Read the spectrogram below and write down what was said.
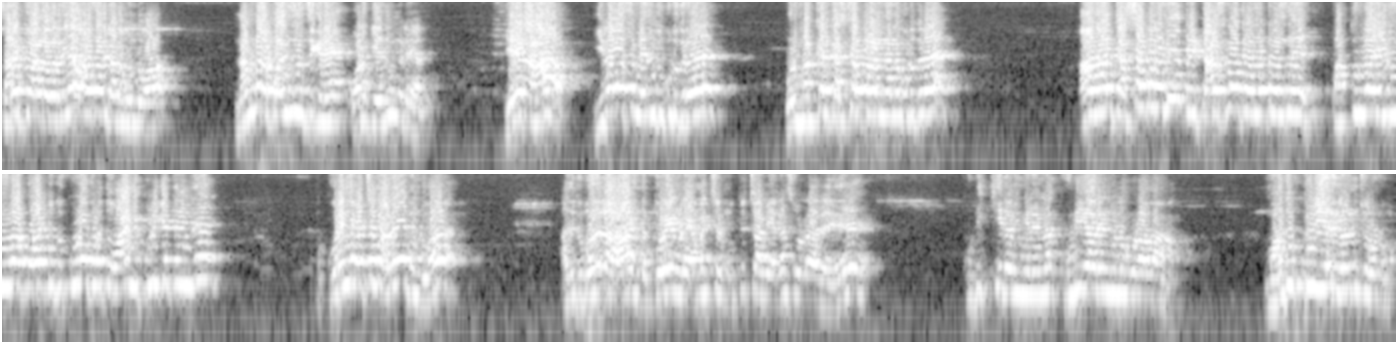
சரக்கு வாங்க வர்றியா? ஆதார் கார்டு கொண்டு வா. நம்பரை பதிஞ்சு வச்சுக்கிறேன். உனக்கு எதுவும் கிடையாது. ஏன்னா இலவசம் எதுக்கு கொடுக்குற? ஒரு மக்கள் கஷ்டப்படுறாங்க தானே கொடுக்குற? ஆனால் கஷ்டப்படுறவங்க எப்படி டாஸ்மாக்ல மட்டும் வந்து பத்து ரூபாய் இருபது ரூபாய் பாட்டுக்கு கூட கொடுத்து வாங்கி குடிக்க தெரியுது? குறைந்தபட்சம் அதையே கொண்டு வா. அதுக்கு பதிலா இந்த துறையினுடைய அமைச்சர் முத்துச்சாமி என்ன சொல்றாரு? குடிக்கிறவங்க எல்லாம் குடியாரன்னு சொல்லக்கூடாதான். மதுப்பிரியர்கள்னு சொல்லணுமா?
